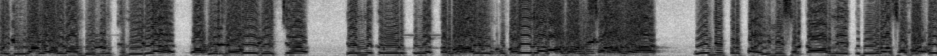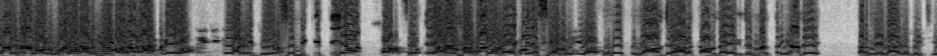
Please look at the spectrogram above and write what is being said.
ਮਜ਼ਦੂਰਾਂ ਦਾ ਜਿਹੜਾ ਅੰਦੋਲਨ ਖਦੇੜਿਆ ਜਿਹਦੇ ਵਿੱਚ 3 ਕਰੋੜ 75 ਲੱਖ ਰੁਪਏ ਦਾ ਸਾਡਾ ਨੁਕਸਾਨ ਹੋਇਆ। ਉਹਦੀ ਭਰਪਾਈ ਲਈ ਸਰਕਾਰ ਨੇ ਇੱਕ ਦੋ ਵਾਰ ਸਾਡੇ ਕਿਸਾਨਾਂ ਆਗੂਆਂ ਨਾਲ ਮੀਟਿੰਗਾਂ ਰੱਖ ਕੇ ਸਾਡੀ ਬੇਇੱਜ਼ਤੀ ਕੀਤੀ ਆ। ਸੋ ਇਹਨਾਂ ਮੰਗਾਂ ਨੂੰ ਲੈ ਕੇ ਅਸੀਂ ਪੂਰੇ ਪੰਜਾਬ ਦੇ ਹਲਕਾ ਵਿਧਾਇਕ ਦੇ ਮੰਤਰੀਆਂ ਦੇ ਧਰਨੇ ਲਾ ਕੇ ਬੈਠੇ।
